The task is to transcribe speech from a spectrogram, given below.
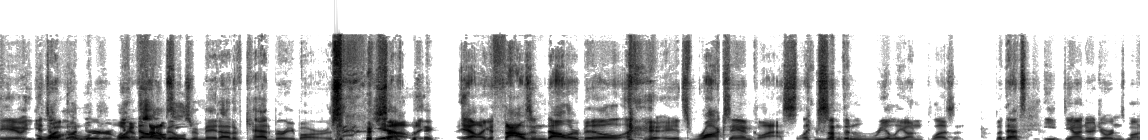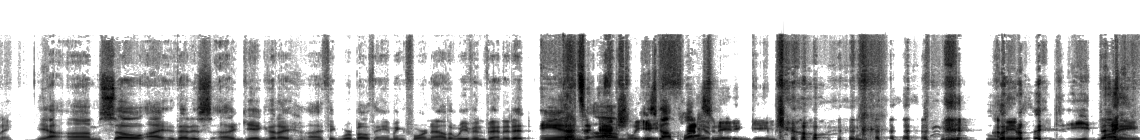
you know, you get One- hundred or like one a dollar thousand- bills are made out of Cadbury bars. Yeah, like- Yeah, like a thousand dollar bill. it's rocks and glass, like something really unpleasant. But that's eat DeAndre Jordan's money. yeah. Um, so I that is a gig that I I think we're both aiming for now that we've invented it. And that's um, actually he's got plenty of fascinating game show. I mean, eat money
